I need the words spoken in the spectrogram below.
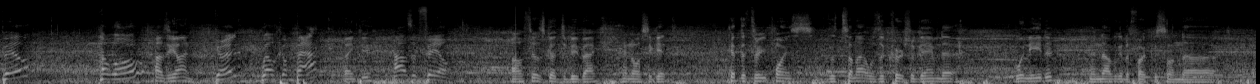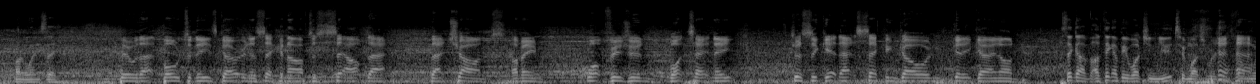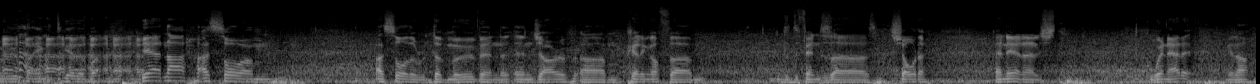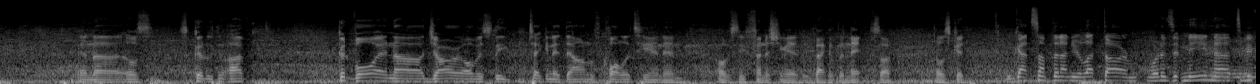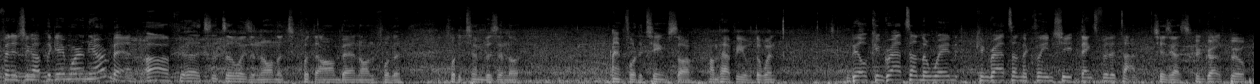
Bill, hello. How's it going? Good. Welcome back. Thank you. How's it feel? Oh, it feels good to be back and also get get the three points. Tonight was a crucial game that we needed, and now we're going to focus on uh, on Wednesday. Bill, that ball to Niezgoda in the second half to set up that that chance. I mean, what vision, what technique, just to get that second goal and get it going on. I think I've, I think I've been watching you too much Richard, from when we were playing together. But yeah, no, I saw um, I saw the, the move and and Jaro um, peeling off um, the defender's uh, shoulder, and then I just went at it, you know, and uh, it was it's good. I've, good ball and uh, Jaro obviously taking it down with quality and then obviously finishing it at the back of the net. So that was good. You've got something on your left arm. What does it mean uh, to be finishing up the game wearing the armband? Oh, it's, it's always an honor to put the armband on for the for the Timbers and the and for the team. So I'm happy with the win. Bill, congrats on the win. Congrats on the clean sheet. Thanks for the time. Cheers, guys. Congrats, Bill.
